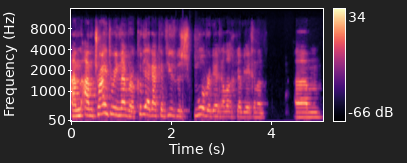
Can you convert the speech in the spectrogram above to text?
I'm I'm trying to remember. Could be I got confused with Shmuel Rabbi Yechanan. Um,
